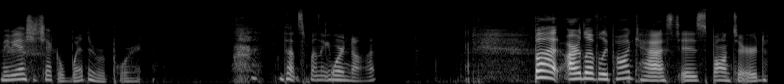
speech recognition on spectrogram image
Maybe I should check a weather report. That's funny. Or not. But our lovely podcast is sponsored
